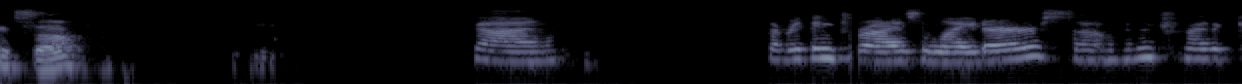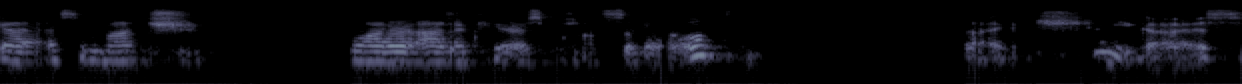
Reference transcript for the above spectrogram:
think so. Again, everything dries lighter, so I'm gonna try to get as much water out of here as possible. So I can show you guys.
